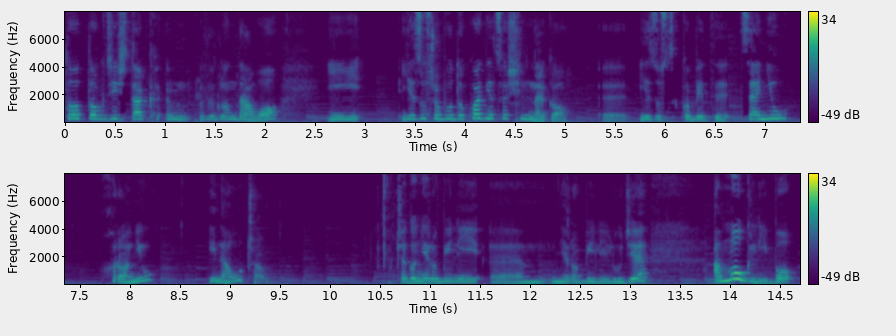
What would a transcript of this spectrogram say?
to, to gdzieś tak ym, wyglądało i Jezus robił dokładnie coś innego. Y, Jezus kobiety cenił, chronił i nauczał. Czego nie robili, nie robili ludzie, a mogli, bo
